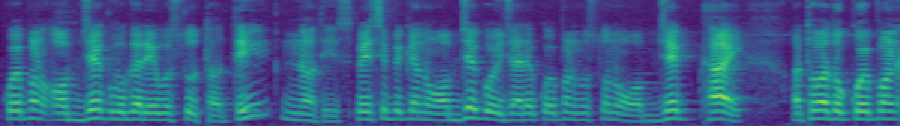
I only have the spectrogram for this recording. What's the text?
કોઈ પણ ઓબ્જેક્ટ વગર એ વસ્તુ થતી નથી. સ્પેસિફિક એનો ઓબ્જેક્ટ હોય જ્યારે કોઈ પણ વસ્તુનો ઓબ્જેક્ટ થાય અથવા તો કોઈ પણ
